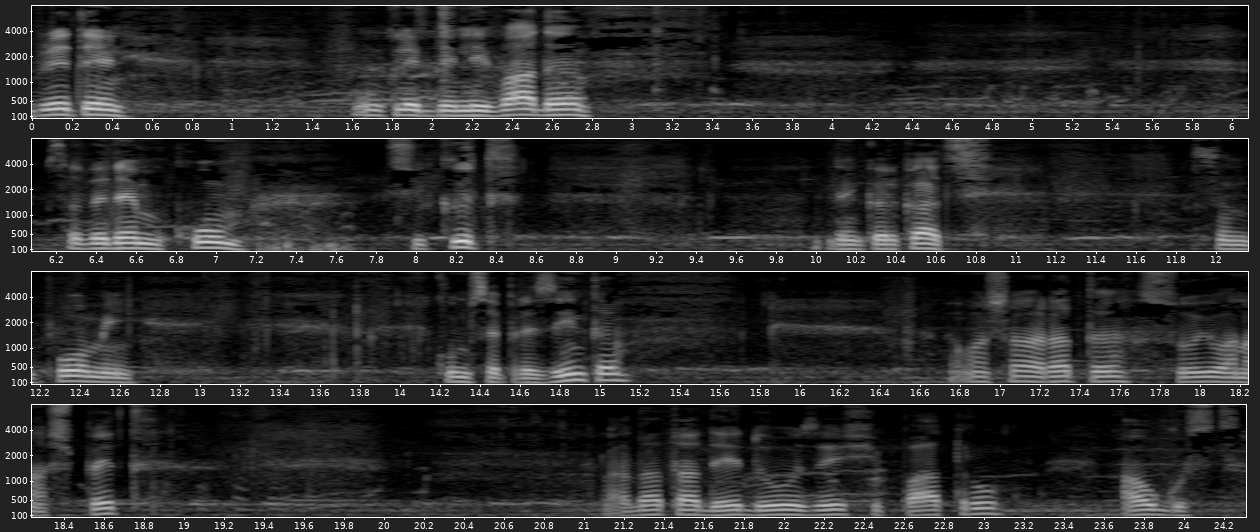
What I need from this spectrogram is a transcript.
prieteni! Un clip din livadă. Să vedem cum și cât de încărcați sunt pomii, cum se prezintă. Cam așa arată soiul anașpet la data de 24 august.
